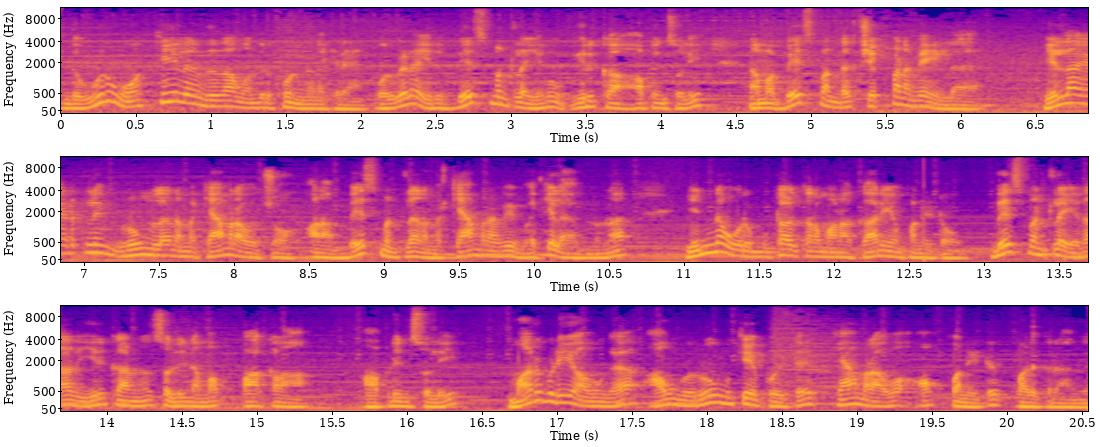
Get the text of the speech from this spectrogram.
இந்த உருவம் கீழே இருந்து தான் வந்திருக்கும்னு நினைக்கிறேன். ஒருவேளை இது பேஸ்மெண்ட்ல எதுவும் இருக்கா அப்படின்னு சொல்லி நம்ம பேஸ்மெண்ட்டை செக் பண்ணவே இல்லை. எல்லா இடத்துலையும் ரூம்ல நம்ம கேமரா வச்சோம். ஆனால் பேஸ்மெண்ட்ல நம்ம கேமராவே வைக்கல அப்படின்னா என்ன ஒரு முட்டாள்தனமான காரியம் பண்ணிட்டோம்? பேஸ்மெண்ட்ல ஏதாவது இருக்கான்னு சொல்லி நம்ம பார்க்கலாம் அப்படின்னு சொல்லி மறுபடியும் அவங்க அவங்க ரூமுக்கே போயிட்டு கேமராவை ஆஃப் பண்ணிட்டு படுக்கிறாங்க.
